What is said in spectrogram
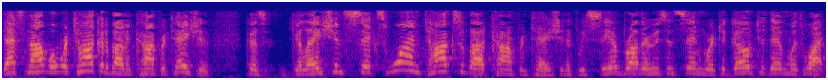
That's not what we're talking about in confrontation. Because Galatians 6 1 talks about confrontation. If we see a brother who's in sin, we're to go to them with what?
